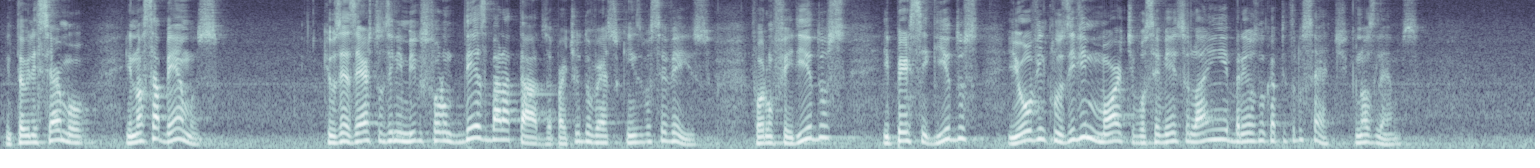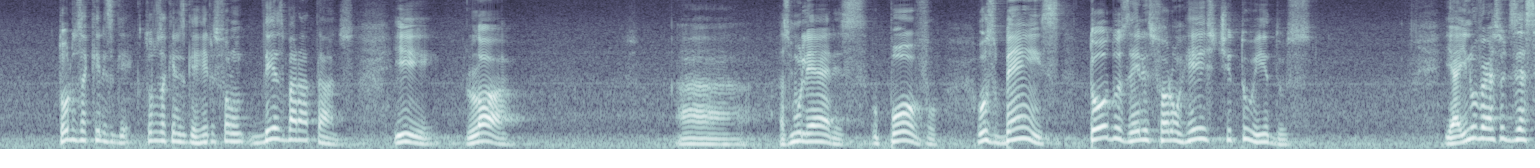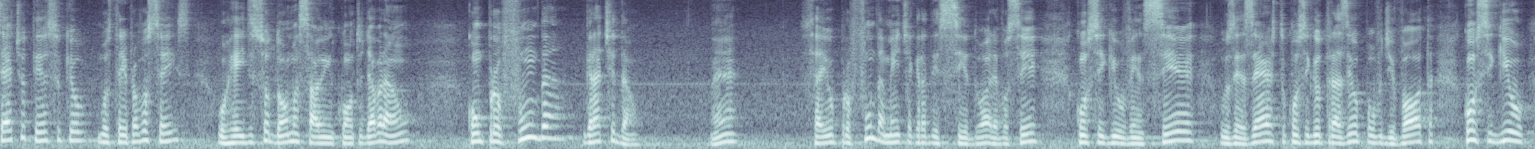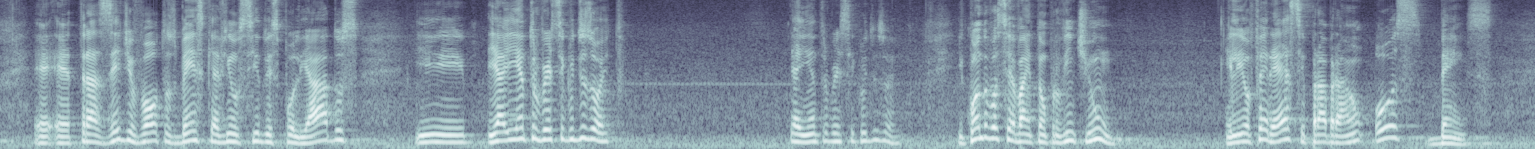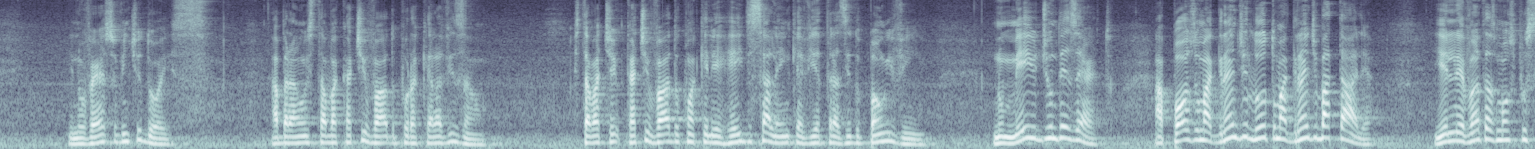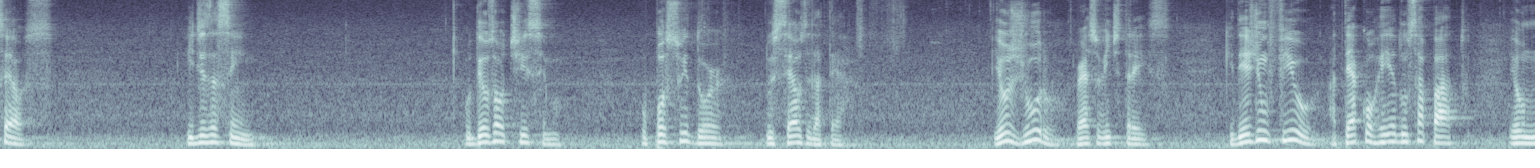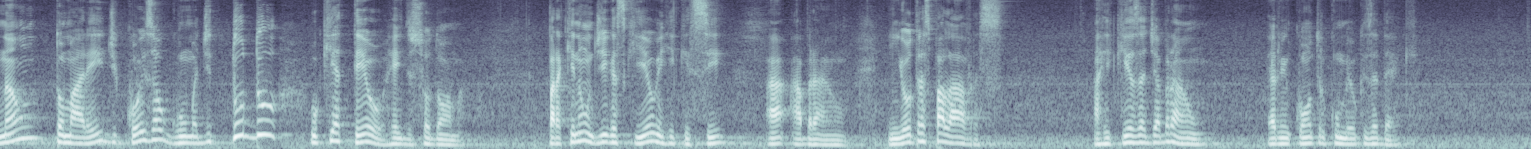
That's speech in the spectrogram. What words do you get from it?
Então ele se armou. E nós sabemos que os exércitos inimigos foram desbaratados. A partir do verso 15 você vê isso. Foram feridos e perseguidos, e houve inclusive morte. Você vê isso lá em Hebreus no capítulo 7, que nós lemos. Todos aqueles, todos aqueles guerreiros foram desbaratados. E Ló, a, as mulheres, o povo, os bens, todos eles foram restituídos. E aí no verso 17, o texto que eu mostrei para vocês, o rei de Sodoma saiu ao encontro de Abraão com profunda gratidão. Né? Saiu profundamente agradecido. Olha, você conseguiu vencer os exércitos, conseguiu trazer o povo de volta, conseguiu é, é, trazer de volta os bens que haviam sido espoliados. E, e aí entra o versículo 18. E aí entra o versículo 18. E quando você vai então para o 21, ele oferece para Abraão os bens. E no verso 22, Abraão estava cativado por aquela visão. Estava cativado com aquele rei de Salém que havia trazido pão e vinho, no meio de um deserto, após uma grande luta, uma grande batalha. E ele levanta as mãos para os céus e diz assim: O Deus Altíssimo, o possuidor dos céus e da terra. Eu juro, verso 23, que desde um fio até a correia de um sapato, eu não tomarei de coisa alguma, de tudo o que é teu, rei de Sodoma, para que não digas que eu enriqueci a Abraão. Em outras palavras, a riqueza de Abraão era o encontro com Melquisedeque.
